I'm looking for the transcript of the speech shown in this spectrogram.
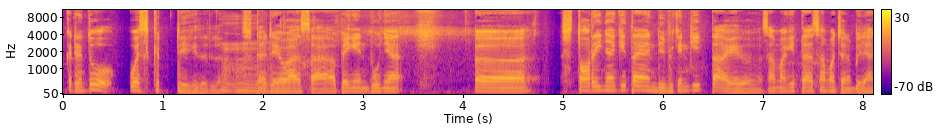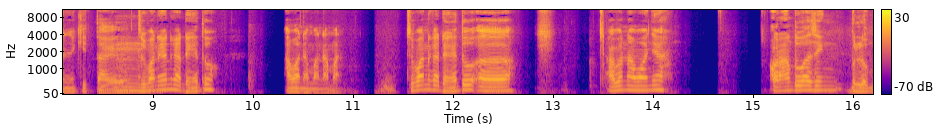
kadang tuh wes gede gitu loh Mm-mm. sudah dewasa pengen punya eh storynya kita yang dibikin kita gitu sama kita sama jalan pilihannya kita gitu. Mm. cuman kan kadang itu aman aman aman cuman kadang itu eh apa namanya orang tua sing belum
